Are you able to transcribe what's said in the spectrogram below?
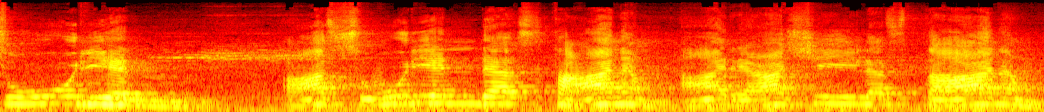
സൂര്യൻ ആ സൂര്യന്റെ സ്ഥാനം ആ രാശിയിലെ സ്ഥാനം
